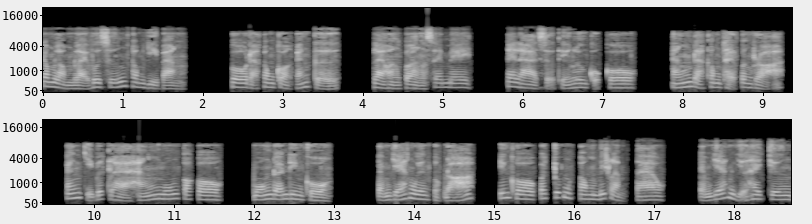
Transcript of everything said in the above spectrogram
trong lòng lại vui sướng không gì bằng. Cô đã không còn kháng cự, là hoàn toàn say mê, hay là sự thiện lương của cô. Hắn đã không thể phân rõ, hắn chỉ biết là hắn muốn có cô, muốn đến điên cuồng. Cảm giác nguyên thuộc đó khiến cô có chút không biết làm sao. Cảm giác giữa hai chân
